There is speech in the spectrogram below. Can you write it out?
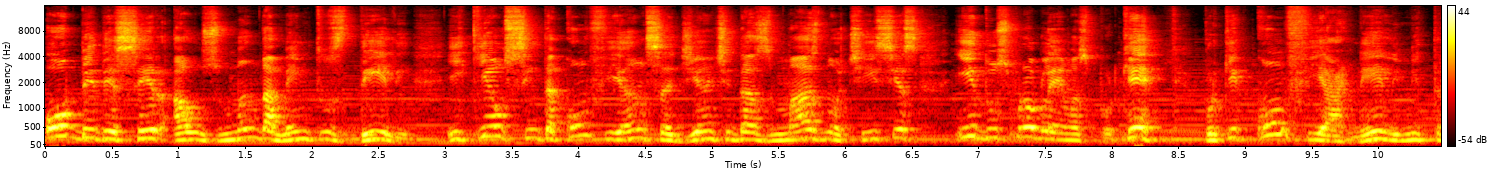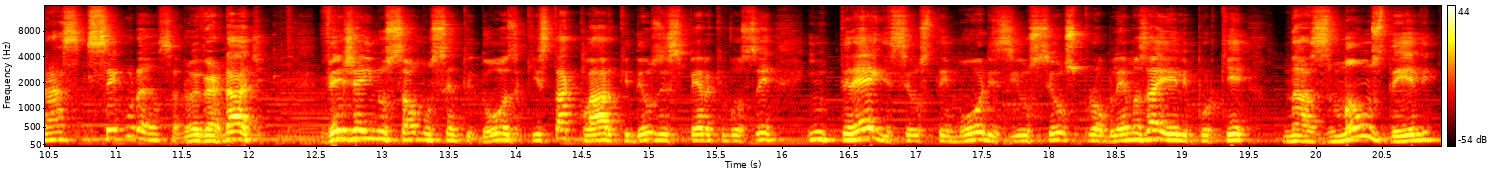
obedecer aos mandamentos dele e que eu sinta confiança diante das más notícias e dos problemas. Por quê? Porque confiar nele me traz segurança, não é verdade? Veja aí no Salmo 112 que está claro que Deus espera que você entregue seus temores e os seus problemas a Ele, porque nas mãos dele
